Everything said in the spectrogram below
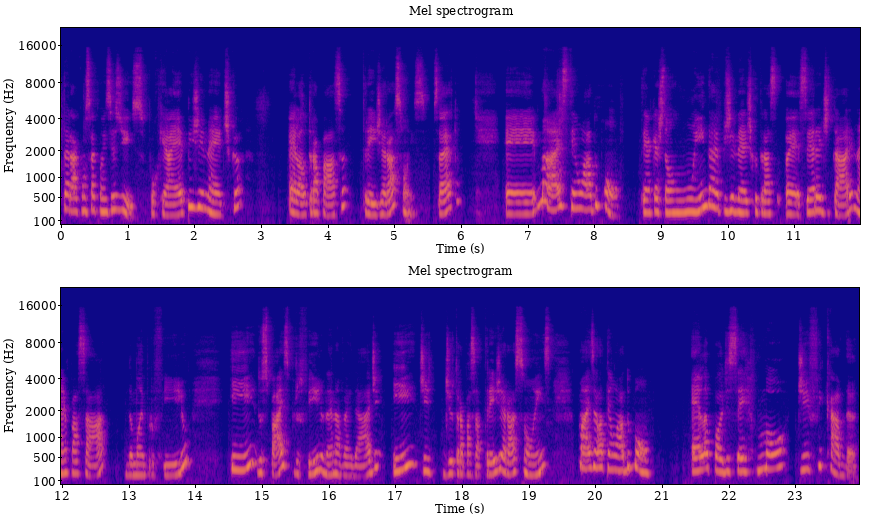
terá consequências disso, porque a epigenética ela ultrapassa três gerações, certo? É, mas tem um lado bom. Tem a questão ruim da epigenética é, ser hereditária, né? Passar da mãe para o filho, e dos pais para o filho, né? Na verdade, e de, de ultrapassar três gerações, mas ela tem um lado bom. Ela pode ser modificada.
